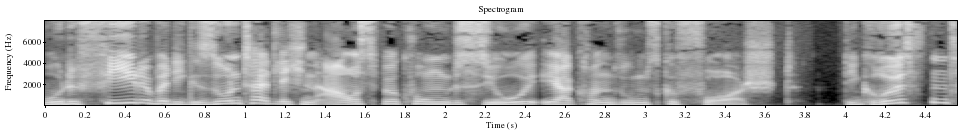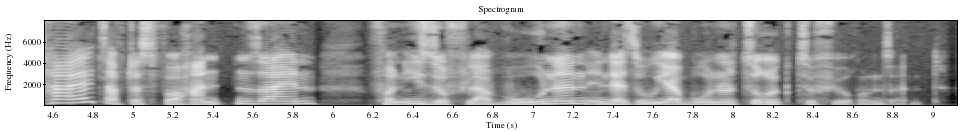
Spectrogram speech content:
wurde viel über die gesundheitlichen Auswirkungen des Sojakonsums geforscht, die größtenteils auf das Vorhandensein von Isoflavonen in der Sojabohne zurückzuführen sind.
